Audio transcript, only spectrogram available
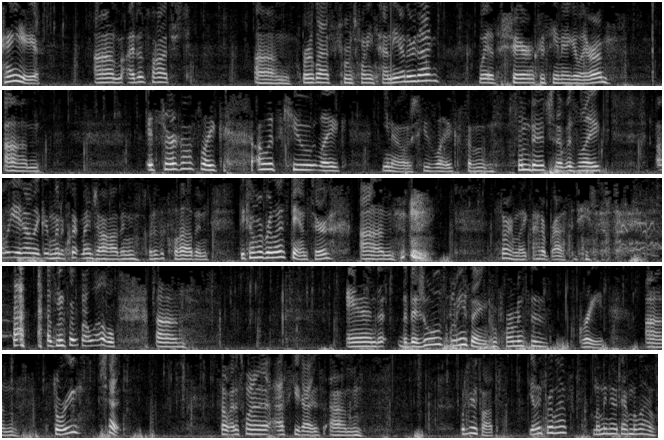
Hey, um, I just watched um, Burlesque from 2010 the other day with Cher and Christina Aguilera. Um, it started off like, oh, it's cute, like, you know, she's like some some bitch that was like, oh yeah, like I'm gonna quit my job and go to the club and become a burlesque dancer. Um, sorry, I'm like out of breath. Jesus, asthma says hello. Um, and the visuals amazing, performance is great. Um, story shit. So I just wanted to ask you guys, um, what are your thoughts? Do you like burlesque? Let me know down below.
